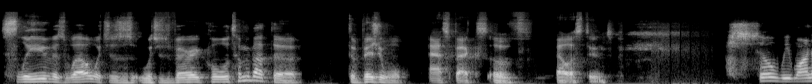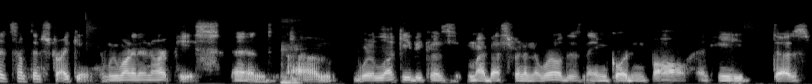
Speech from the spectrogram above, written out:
sleeve as well, which is which is very cool. Tell me about the the visual aspects of LS Dunes. So we wanted something striking, and we wanted an art piece, and um, we're lucky because my best friend in the world is named Gordon Ball, and he does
